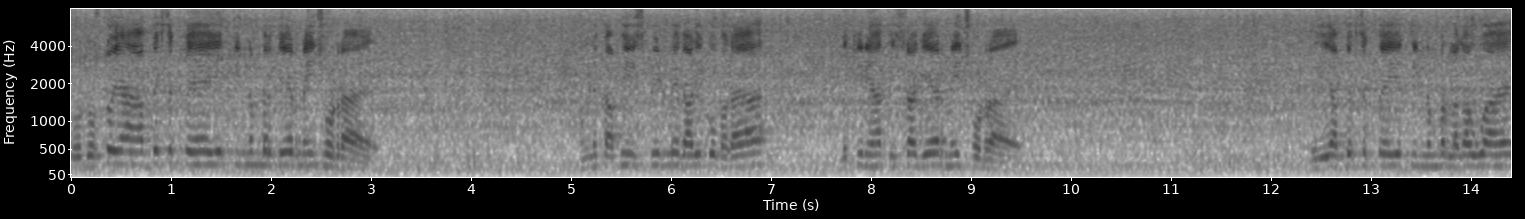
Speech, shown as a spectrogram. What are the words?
तो दोस्तों, यहाँ आप देख सकते हैं, ये तीन नंबर गियर नहीं छोड़ रहा है। हमने काफ़ी स्पीड में गाड़ी को भगाया, लेकिन यहाँ तीसरा गियर नहीं छोड़ रहा है। तो ये आप देख सकते हैं, ये तीन नंबर लगा हुआ है।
